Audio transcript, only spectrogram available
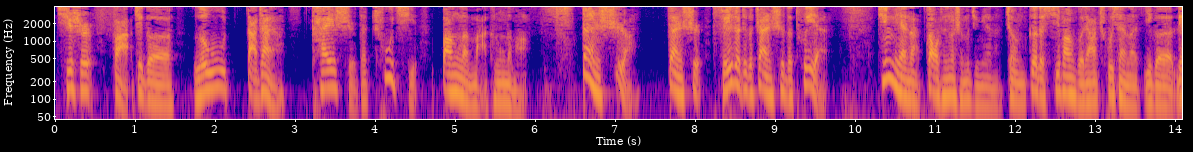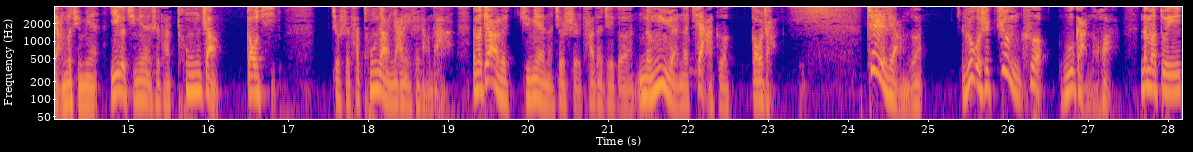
其实法这个俄乌大战啊，开始的初期帮了马克龙的忙，但是啊，但是随着这个战事的推演。今天呢，造成一个什么局面呢？整个的西方国家出现了一个两个局面，一个局面是它通胀高企，就是它通胀压力非常大。那么第二个局面呢，就是它的这个能源的价格高涨。这两个如果是政客无感的话，那么对于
